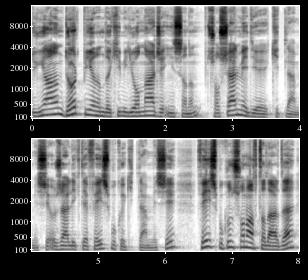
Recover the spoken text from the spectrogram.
dünyanın dört bir yanındaki milyonlarca insanın sosyal medyaya kitlenmesi, özellikle Facebook'a kitlenmesi, Facebook'un son haftalarda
